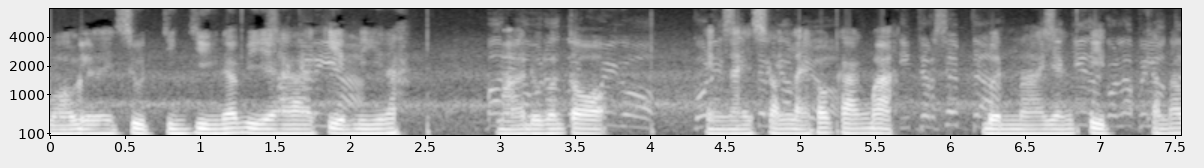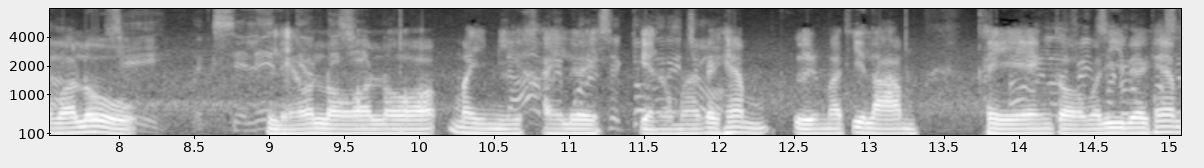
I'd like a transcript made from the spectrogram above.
บอกเลยสุดจริง ๆ นะ VR เกมนี้นะ มาดูกันต่อยังไงซันไหลเข้ากลางมา เบิร์นมายังติดคานาวาโลแล้วรอรอไม่มีใครเลย เปลี่ยนออกมาแบ็คแฮมปืนมาที่ราม งต่อมาที่แบคแฮม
